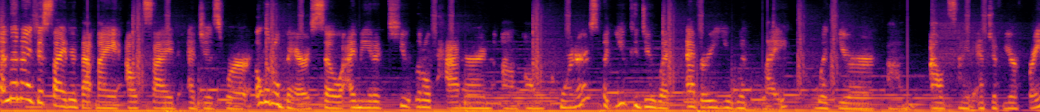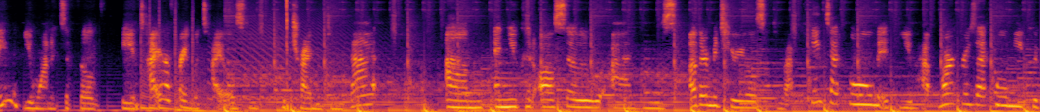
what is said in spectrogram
And then I decided that my outside edges were a little bare, so I made a cute little pattern um, on the corners, but you could do whatever you would like with your outside edge of your frame. If you wanted to fill the entire frame with tiles, you could try to do that. Um, and you could also uh, use other materials if you have paint at home. If you have markers at home, you could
